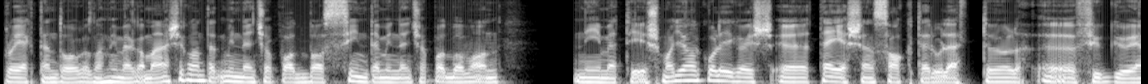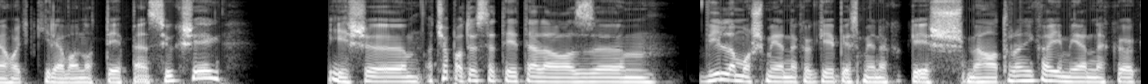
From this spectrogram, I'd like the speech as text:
projekten dolgoznak, mi meg a másikon, tehát minden csapatban, szinte minden csapatban van német és magyar kolléga, és teljesen szakterülettől függően, hogy kire van ott éppen szükség. És a csapat összetétele az villamosmérnökök, gépészmérnökök és mehatronikai mérnökök,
